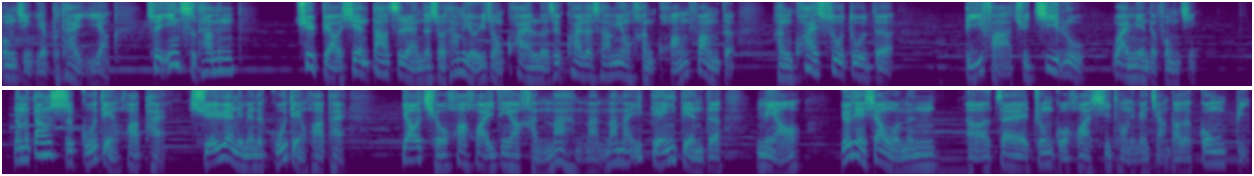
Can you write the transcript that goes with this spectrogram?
风景也不太一样。所以，因此他们去表现大自然的时候，他们有一种快乐。这个快乐是他们用很狂放的、很快速度的笔法去记录外面的风景。那么，当时古典画派学院里面的古典画派要求画画一定要很慢很慢，慢慢一点一点的描，有点像我们。呃，在中国画系统里面讲到的工笔，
